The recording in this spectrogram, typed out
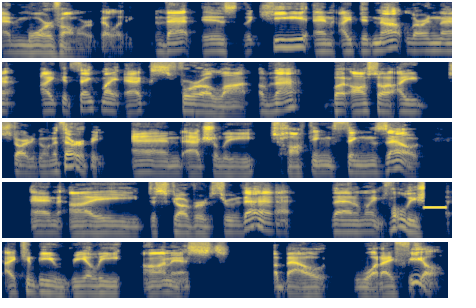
and more vulnerability. That is the key. And I did not learn that. I could thank my ex for a lot of that but also I started going to therapy and actually talking things out. And I discovered through that that I'm like, holy shit, I can be really honest about what I feel.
